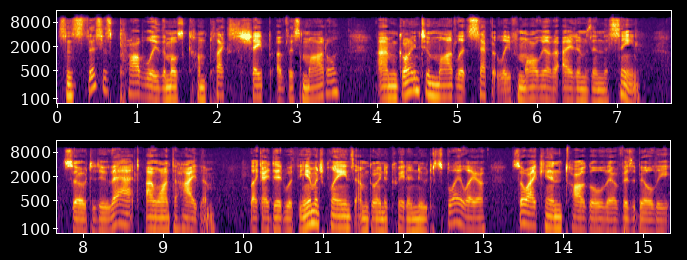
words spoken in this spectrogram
since this is probably the most complex shape of this model, I'm going to model it separately from all the other items in the scene. So to do that, I want to hide them. Like I did with the image planes, I'm going to create a new display layer so I can toggle their visibility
